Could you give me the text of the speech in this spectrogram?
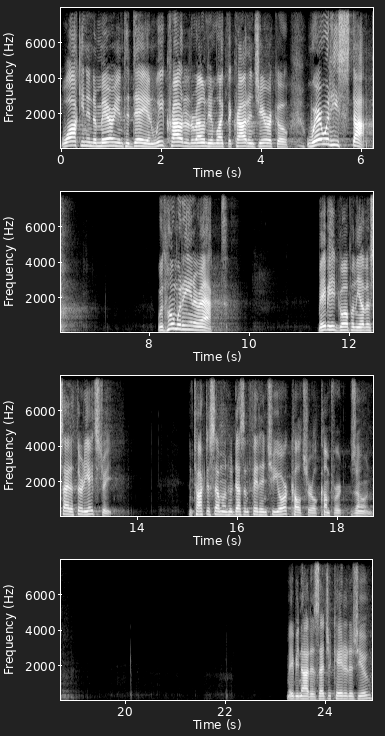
walking into Marion today and we crowded around him like the crowd in Jericho, where would he stop? With whom would he interact? Maybe he'd go up on the other side of 38th Street and talk to someone who doesn't fit into your cultural comfort zone. Maybe not as educated as you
